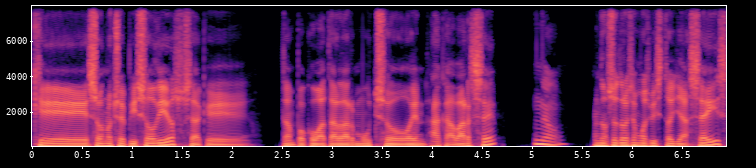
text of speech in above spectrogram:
que son ocho episodios, o sea que tampoco va a tardar mucho en acabarse. No. Nosotros hemos visto ya seis.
